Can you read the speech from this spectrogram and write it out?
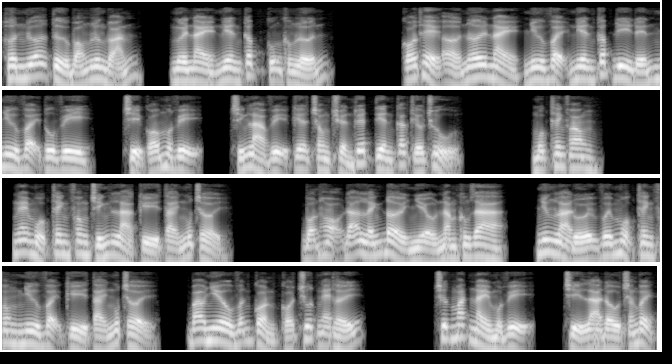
Hơn nữa từ bóng lưng đoán, người này niên cấp cũng không lớn. Có thể ở nơi này như vậy niên cấp đi đến như vậy tu vi, chỉ có một vị, chính là vị kia trong truyền thuyết tiên các thiếu chủ. Mục thanh phong. Nghe mục thanh phong chính là kỳ tài ngút trời. Bọn họ đã lánh đời nhiều năm không ra, nhưng là đối với mục thanh phong như vậy kỳ tài ngút trời, bao nhiêu vẫn còn có chút nghe thấy. Trước mắt này một vị, chỉ là đầu trắng bệnh,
